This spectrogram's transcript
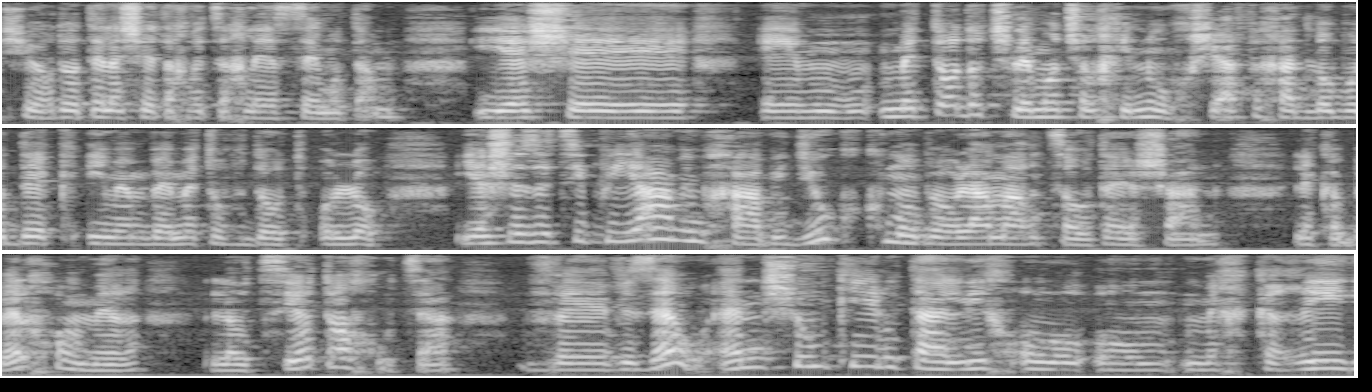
שיורדות אל השטח וצריך ליישם אותן. יש אה, אה, מתודות שלמות של חינוך שאף אחד לא בודק אם הן באמת עובדות או לא. יש איזו ציפייה ממך, בדיוק כמו בעולם ההרצאות הישן, לקבל חומר, להוציא אותו החוצה, ו- וזהו, אין שום כאילו תהליך או, או מחקרי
